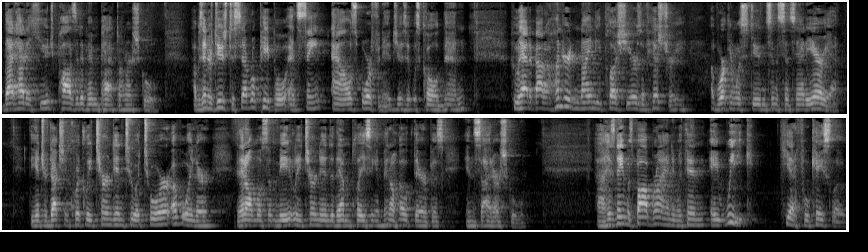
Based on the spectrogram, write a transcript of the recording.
That had a huge positive impact on our school. I was introduced to several people at St. Al's Orphanage, as it was called then, who had about 190 plus years of history of working with students in the Cincinnati area. The introduction quickly turned into a tour of Oyler, and then almost immediately turned into them placing a mental health therapist inside our school. Uh, his name was Bob Ryan, and within a week, he had a full caseload.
